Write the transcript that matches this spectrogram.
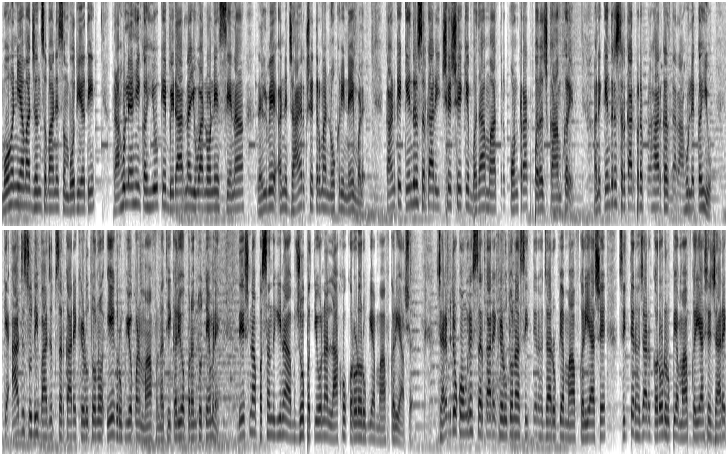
મોહનિયામાં જનસભાને સંબોધી હતી. રાહુલે અહીં કહ્યું કે બિડારના યુવાનોને સેના, રેલવે અને જાહેર ક્ષેત્રમાં નોકરી નહીં મળે. કારણ કે કેન્દ્ર સરકાર ઈચ્છે છે કે બધા માત્ર કોન્ટ્રાક્ટ પર જ કામ કરે. અને કેન્દ્ર સરકાર પર પ્રહાર કરતા રાહુલે કહ્યું કે આજ સુધી ભાજપ સરકારે ખેડૂતોનો એક રૂપિયો પણ માફ નથી કર્યો, પરંતુ તેમણે દેશના પસંદગીના અબજોપતિઓના લાખો કરોડો રૂપિયા માફ કર્યા છે. જ્યારે મિત્રો કોંગ્રેસ સરકારે ખેડૂતોના સિત્તેર હજાર રૂપિયા માફ કર્યા છે, સિત્તેર હજાર કરોડ રૂપિયા માફ કર્યા છે જ્યારે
